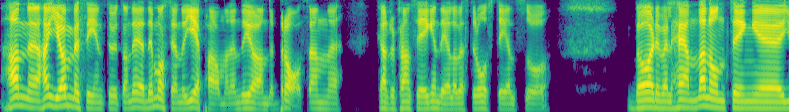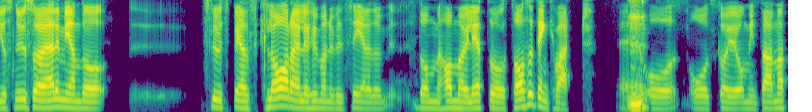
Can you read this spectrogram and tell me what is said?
han, eh, han gömmer sig inte, utan det, det måste jag ändå ge Pannanen. Det gör han det bra. Sen eh, kanske för hans egen del och Västerås del så bör det väl hända någonting. Eh, just nu så är de ju ändå eh, slutspelsklara, eller hur man nu vill se det. De, de har möjlighet att ta sig till en kvart. Eh, mm. Och, och ska ju om inte annat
